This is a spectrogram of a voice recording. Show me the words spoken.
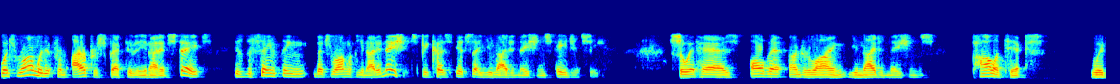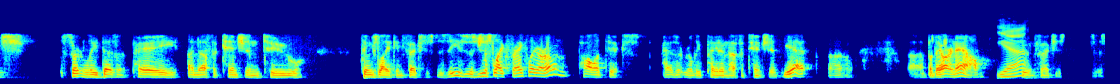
what's wrong with it from our perspective in the United States is the same thing that's wrong with the United Nations because it's a United Nations agency. So it has all that underlying United Nations politics, which certainly doesn't pay enough attention to things like infectious diseases, just like, frankly, our own politics hasn't really paid enough attention yet. Uh, uh, but they are now yeah. to infectious diseases.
